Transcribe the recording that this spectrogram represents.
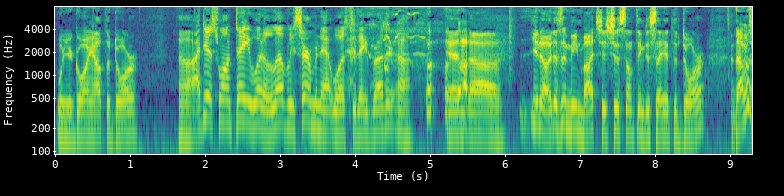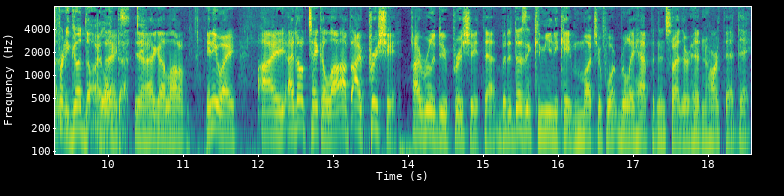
when you're going out the door. Uh, I just want to tell you what a lovely sermon that was today, brother. Uh, and, uh, you know, it doesn't mean much. It's just something to say at the door. That was pretty good, though. I like that. Yeah, I got a lot of them. Anyway, I, I don't take a lot. I appreciate it. I really do appreciate that. But it doesn't communicate much of what really happened inside their head and heart that day.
